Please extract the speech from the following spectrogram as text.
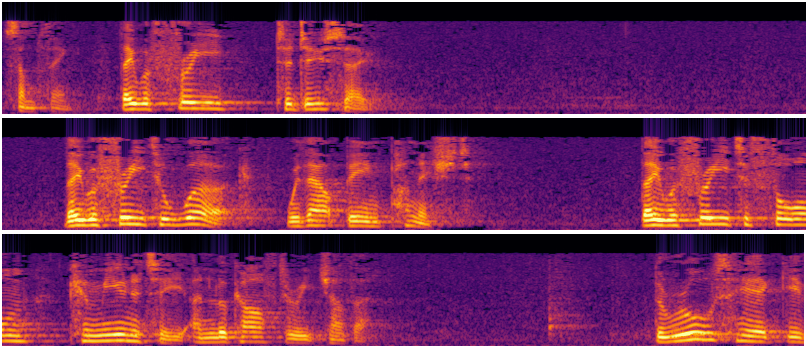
something. They were free to do so. They were free to work without being punished. They were free to form community and look after each other. The rules here give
